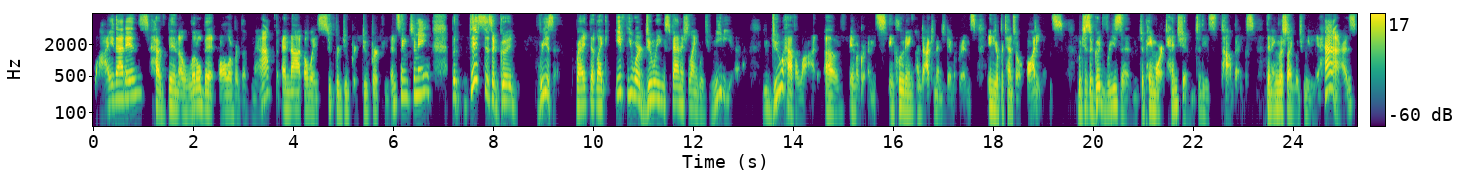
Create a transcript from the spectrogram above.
why that is have been a little bit all over the map and not always super duper duper convincing to me. But this is a good reason right that like if you are doing spanish language media you do have a lot of immigrants including undocumented immigrants in your potential audience which is a good reason to pay more attention to these topics than English language media has.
